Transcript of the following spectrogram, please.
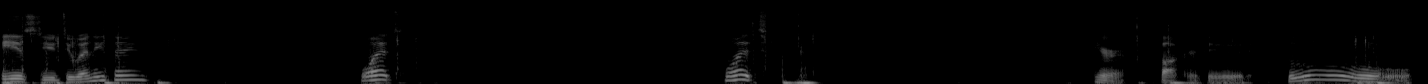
please, do you do anything? What? What? You're a fucker, dude. Ooh.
